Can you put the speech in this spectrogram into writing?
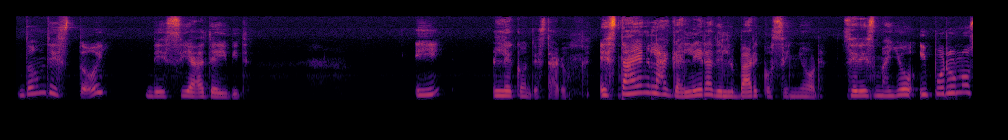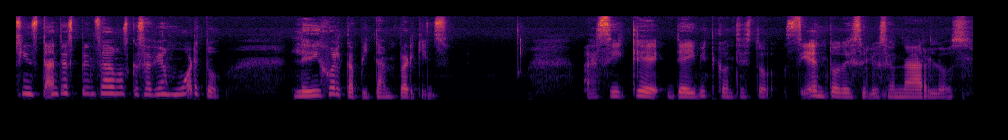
¿Dónde estoy? decía David. Y le contestaron, está en la galera del barco, señor. Se desmayó y por unos instantes pensábamos que se había muerto, le dijo el capitán Perkins. Así que David contestó, siento desilusionarlos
